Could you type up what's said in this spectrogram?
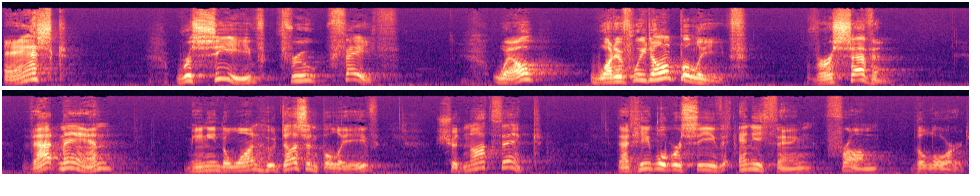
Ask, receive through faith. Well, what if we don't believe? Verse 7 That man, meaning the one who doesn't believe, should not think that he will receive anything from the Lord.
